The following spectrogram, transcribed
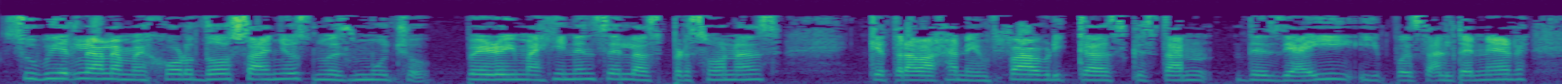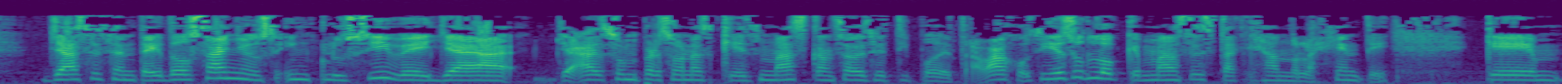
subirle a lo mejor dos años no es mucho, pero imagínense las personas que trabajan en fábricas, que están desde ahí y pues al tener ya 62 años, inclusive ya, ya son personas que es más cansado ese tipo de trabajos. Y eso es lo que más está quejando la gente, que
